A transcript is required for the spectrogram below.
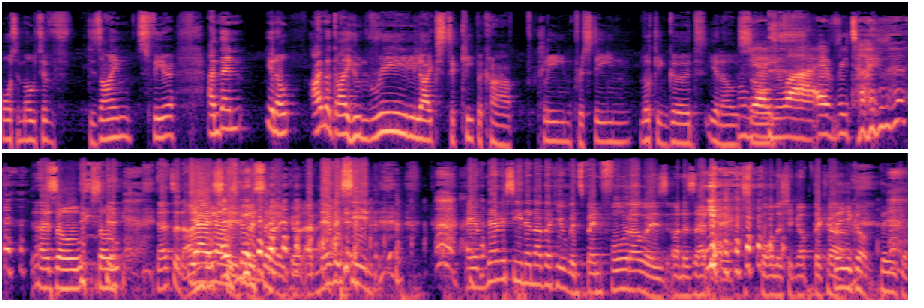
automotive design sphere. And then, you know, I'm a guy who really likes to keep a car clean, pristine, looking good, you know. So yeah, you are every time. Uh, so so That's an Yeah, yeah, I was going to say, oh my God, I've never seen. I have never seen another human spend four hours on a Saturday just polishing up the car. there you go. There you go.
